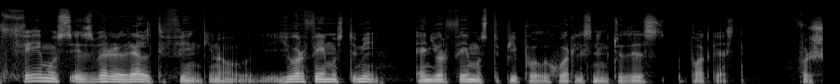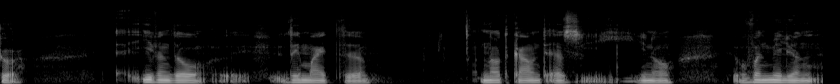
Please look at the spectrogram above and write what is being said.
Famous is very relative thing you know. You are famous to me and you're famous to people who are listening to this podcast for sure. Even though they might uh, not count as you know 1 million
